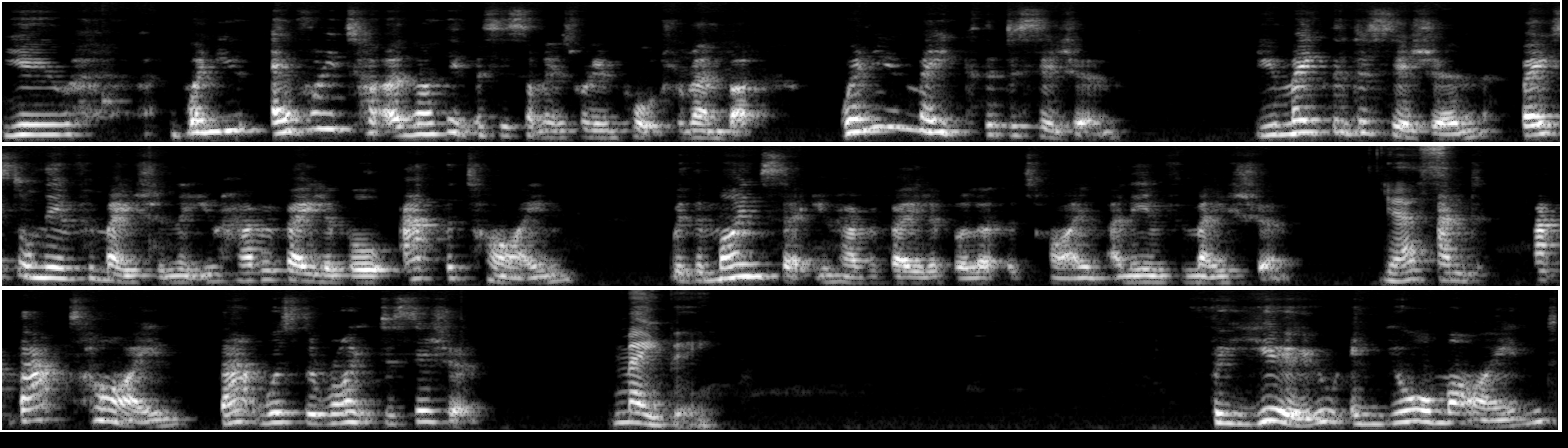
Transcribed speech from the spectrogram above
you, when you, every time, and I think this is something that's really important to remember, when you make the decision, you make the decision based on the information that you have available at the time, with the mindset you have available at the time, and the information. Yes, And at that time, that was the right decision. maybe. For you, in your mind,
